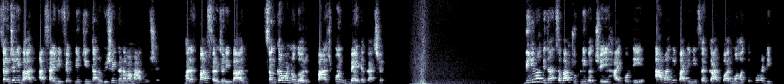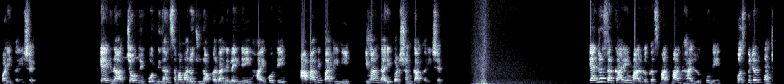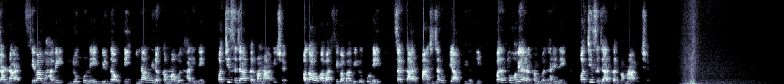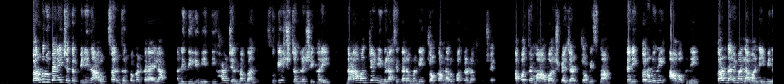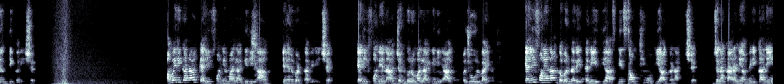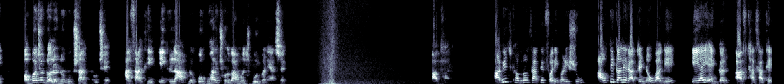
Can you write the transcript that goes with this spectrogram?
સર્જરી બાદ આ સાઇડ ઇફેક્ટને ચિંતાનો વિષય ગણવામાં આવ્યો છે. ભારતમાં સર્જરી બાદ સંક્રમણનો દર પાંચ પોઈન્ટ બે ટકા છે. દિલ્હીમાં વિધાનસભા ચૂંટણી વચ્ચે હાઈકોર્ટે આમ આદમી પાર્ટીની સરકાર પર મહત્વપૂર્ણ ટિપ્પણી કરી છે. કેગના ચૌદ રિપોર્ટ વિધાનસભામાં રજૂ ન કરવાને લઈને હાઈકોર્ટે આમ આદમી પાર્ટીની ઈમાનદારી પર શંકા કરી છે. કેન્દ્ર સરકારે માર્ગ અકસ્માતમાં ઘાયલ લોકોને હોસ્પિટલ પહોંચાડનાર સેવાભાવી લોકોને બિરદાવતી ઇનામની રકમમાં વધારીને પચીસ હજાર કરવામાં આવી છે. અગાઉ આવા સેવાભાવી લોકોને સરકાર પાંચ હજાર રૂપિયા આપતી હતી, પરંતુ હવે આ રકમ વધારીને પચીસ હજાર કરવામાં આવી છે. કરોડો રૂપિયાની છેતરપિંડીના આરોપસર ધરપકડ કરાયેલા અને દિલ્હીની તિહાર જેલમાં બંધ સુકેશ ચંદ્રશેખરે નાણામંત્રી નિર્મલા સીતારમણને ચોંકાવનારો પત્ર લખ્યો છે. આ પત્રમાં વર્ષ બે હજાર ચોવીસમાં તેની કરોડોની આવકને કરદારીમાં લાવવાની વિનંતી કરી છે. અમેરિકાના કેલિફોર્નિયામાં લાગેલી આગ કહેર વર્તાવી રહી છે. કેલિફોર્નિયાના જંગલોમાં લાગેલી આગ હજુ ઉલવાઈ નથી. કેલિફોર્નિયાના ગવર્નરે તેની ઇતિહાસની સૌથી મોટી આગ ગણાવી છે, જેના કારણે અમેરિકાને અબજો ડોલરનું નુકસાન થયું છે. આ સાથે એક લાખ લોકો ઘર છોડવા મજબૂર બન્યા છે. આભાર. આવી જ ખબરો સાથે ફરી મળીશું. આવતીકાલે રાત્રે નવ વાગે એઆઈ એન્કર આસ્થા સાથે.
